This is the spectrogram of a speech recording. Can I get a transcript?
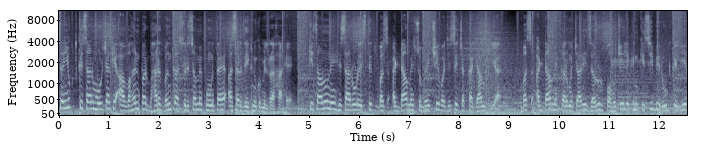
संयुक्त किसान मोर्चा के आह्वान पर भारत बंद का सिरसा में पूर्णतः असर देखने को मिल रहा है किसानों ने हिसार रोड स्थित बस अड्डा में सुबह छह बजे से चक्का जाम किया बस अड्डा में कर्मचारी जरूर पहुंचे लेकिन किसी भी रूट के लिए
